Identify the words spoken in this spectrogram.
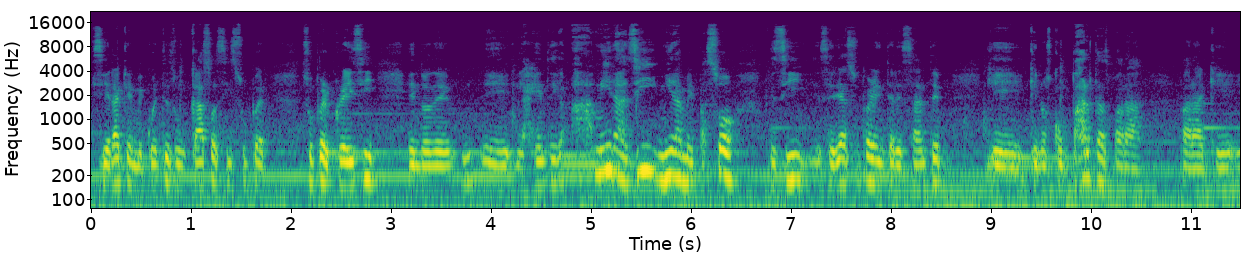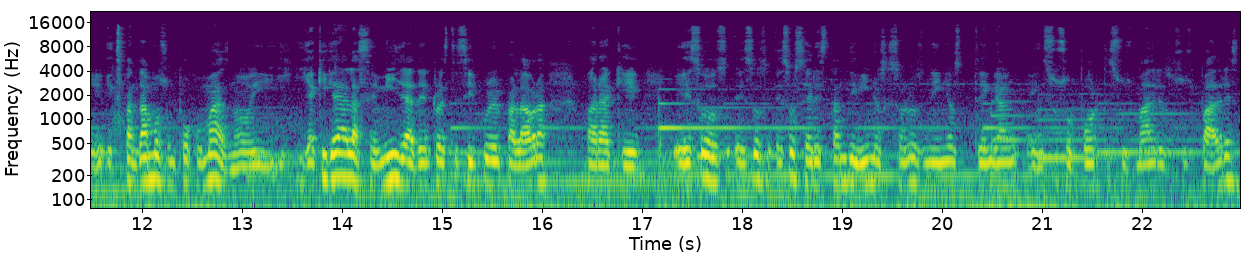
quisiera que me cuentes un caso así súper super crazy en donde eh, la gente diga ah mira sí mira me pasó que sí sería súper interesante que, que, nos compartas para para que eh, expandamos un poco más, ¿no? Y, y, aquí queda la semilla dentro de este círculo de palabra para que esos, esos, esos seres tan divinos que son los niños tengan en su soporte, sus madres o sus padres,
